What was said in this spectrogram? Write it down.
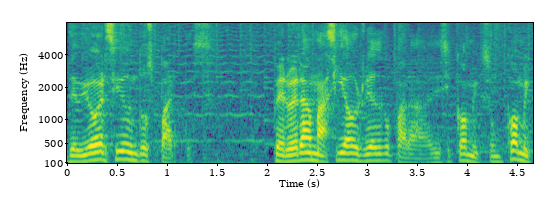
debió haber sido en dos partes, pero era demasiado riesgo para DC Comics. Un cómic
